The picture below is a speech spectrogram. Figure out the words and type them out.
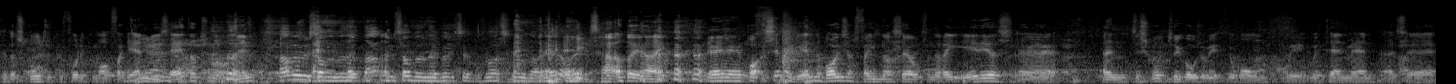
could have scored just before he came off again with his header, do you know what I mean? that would be something that, that would be something that boots at Glasgow eh? that exactly, aye. uh, but same again, the boys are finding themselves in the right areas. Uh, and to score two goals away from home with, with 10 men is, uh,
